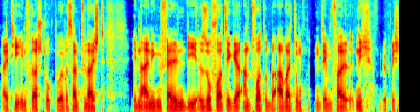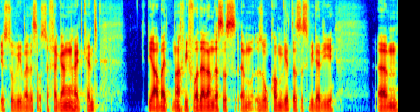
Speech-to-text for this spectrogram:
IT-Infrastruktur, weshalb vielleicht in einigen Fällen die sofortige Antwort und Bearbeitung in dem Fall nicht möglich ist, so wie man das aus der Vergangenheit kennt. Die arbeiten nach wie vor daran, dass es ähm, so kommen wird, dass es wieder die, ähm,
